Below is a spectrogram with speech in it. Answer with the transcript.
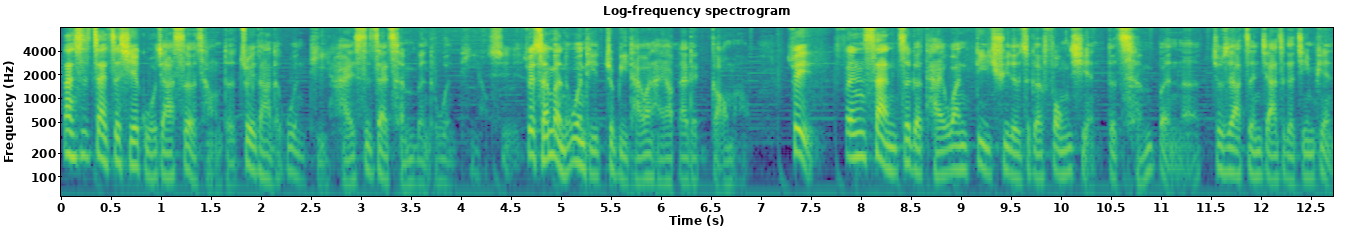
但是在这些国家设厂的最大的问题还是在成本的问题，是，所以成本的问题就比台湾还要来得高嘛，所以分散这个台湾地区的这个风险的成本呢，就是要增加这个晶片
